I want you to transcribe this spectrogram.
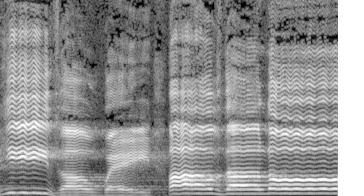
ye the way of the Lord.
